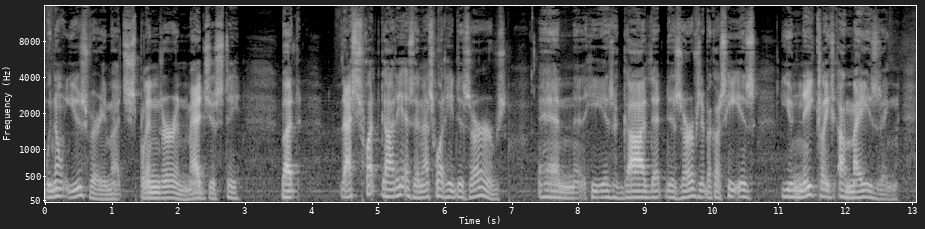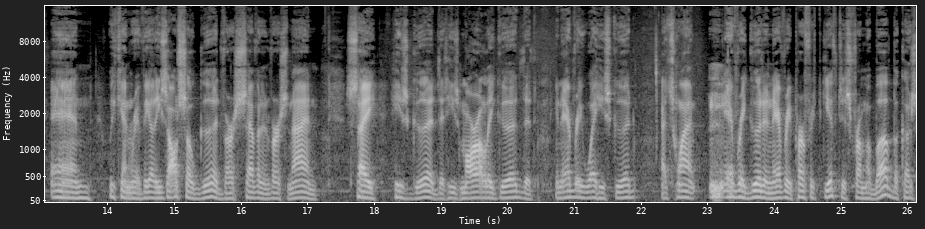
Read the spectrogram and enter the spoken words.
we don't use very much splendor and majesty, but that's what God is, and that's what He deserves. And He is a God that deserves it because He is uniquely amazing. And we can reveal He's also good. Verse 7 and verse 9 say He's good, that He's morally good, that in every way He's good. That's why every good and every perfect gift is from above, because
